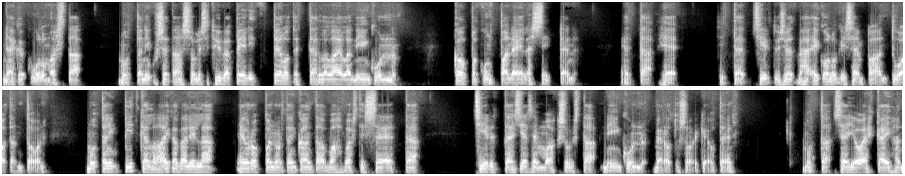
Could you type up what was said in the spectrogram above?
näkökulmasta, mutta niin kuin se taas olisi hyvä peli, pelote tällä lailla niin kuin kauppakumppaneille sitten, että he sitten siirtyisivät vähän ekologisempaan tuotantoon. Mutta niin pitkällä aikavälillä Eurooppa-nuorten kanta on vahvasti se, että siirryttäisiin jäsenmaksuista niin kuin verotusoikeuteen. Mutta se ei ole ehkä ihan,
